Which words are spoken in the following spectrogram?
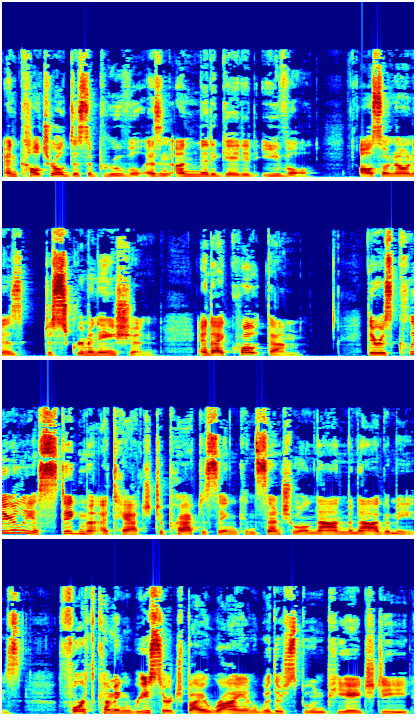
and cultural disapproval as an unmitigated evil, also known as discrimination. And I quote them There is clearly a stigma attached to practicing consensual non monogamies. Forthcoming research by Ryan Witherspoon, PhD,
